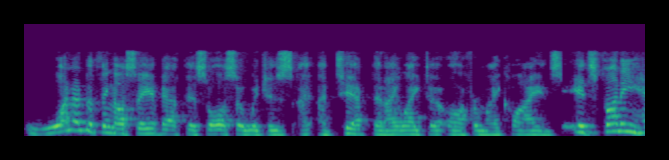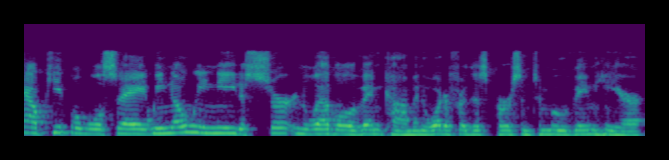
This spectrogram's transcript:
One other thing I'll say about this also, which is a, a, tip that I like to offer my clients. It's funny how people will say, we know we need a certain level of income in order for this person to move in here.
